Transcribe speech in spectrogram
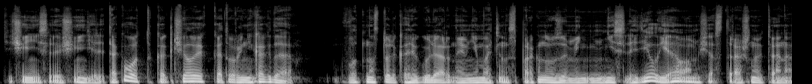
в течение следующей недели. Так вот, как человек, который никогда вот настолько регулярно и внимательно с прогнозами не следил, я вам сейчас страшную тайну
